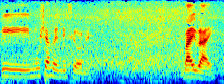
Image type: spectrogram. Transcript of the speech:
y muchas bendiciones. Bye bye.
